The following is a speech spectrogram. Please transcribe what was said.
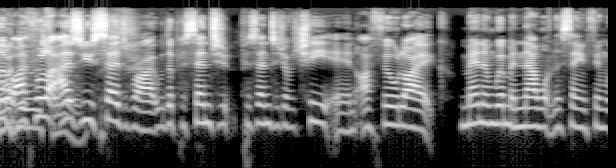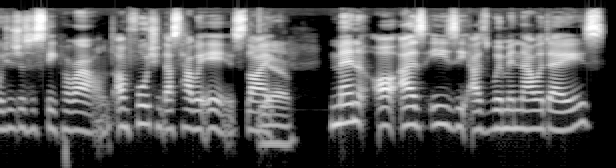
No, but I feel like, as you said, right, with the percentage percentage of cheating, I feel like men and women now want the same thing, which is just to sleep around. Unfortunately, that's how it is. Like yeah. men are as easy as women nowadays,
